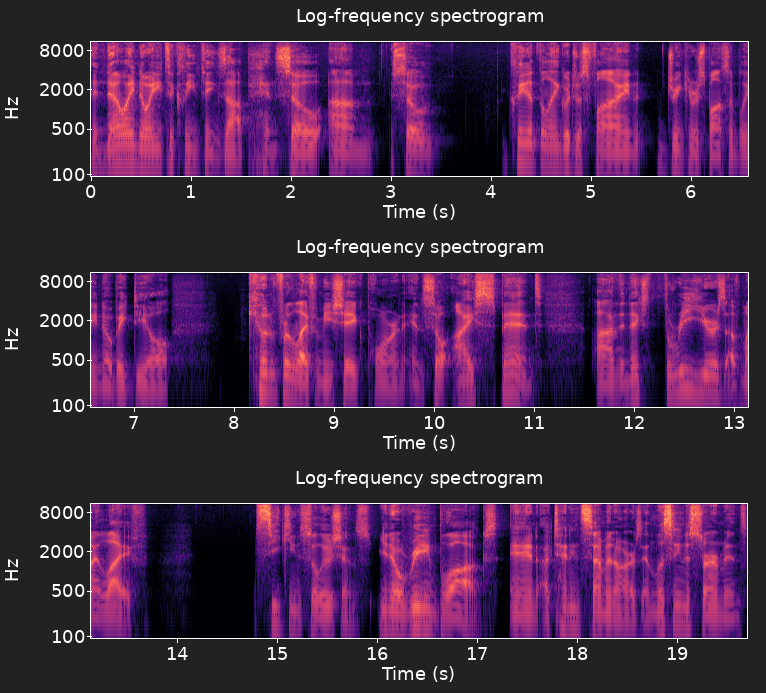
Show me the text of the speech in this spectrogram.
And now I know I need to clean things up. And so, um, so clean up the language was fine. Drinking responsibly, no big deal. Couldn't for the life of me shake porn. And so I spent uh, the next three years of my life seeking solutions, you know, reading blogs and attending seminars and listening to sermons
